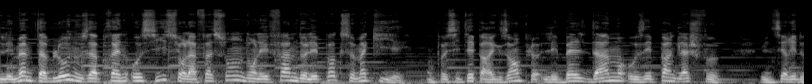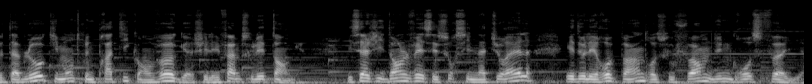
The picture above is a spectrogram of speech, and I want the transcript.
Les mêmes tableaux nous apprennent aussi sur la façon dont les femmes de l'époque se maquillaient. On peut citer par exemple Les belles dames aux épingles à cheveux, une série de tableaux qui montre une pratique en vogue chez les femmes sous les Tang. Il s'agit d'enlever ses sourcils naturels et de les repeindre sous forme d'une grosse feuille.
